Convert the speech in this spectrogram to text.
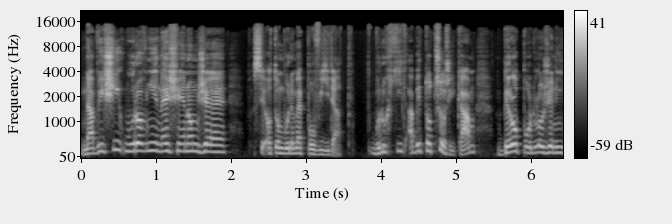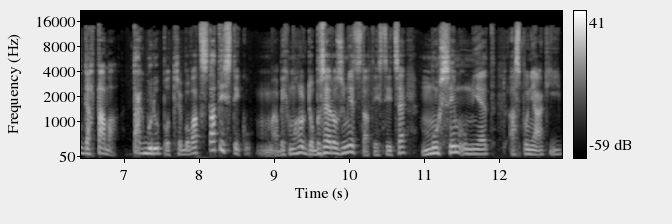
na vyšší úrovni, než jenom, že si o tom budeme povídat. Budu chtít, aby to, co říkám, bylo podložený datama tak budu potřebovat statistiku. Abych mohl dobře rozumět statistice, musím umět aspoň nějaký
